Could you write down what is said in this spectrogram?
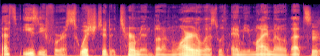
That's easy for a switch to determine, but on wireless with MU-MIMO, that's Mm.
